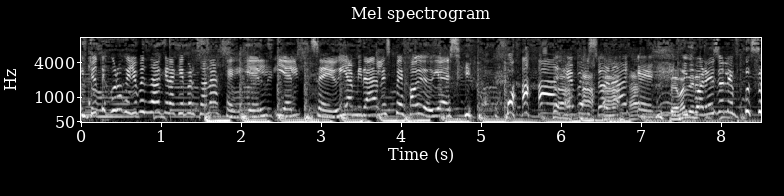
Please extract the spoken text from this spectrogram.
Y yo te juro que yo pensaba que era qué personaje. Y él, y él se debía mirar al espejo y debía decir. ¡Qué personaje! Pero y por era- eso le puso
